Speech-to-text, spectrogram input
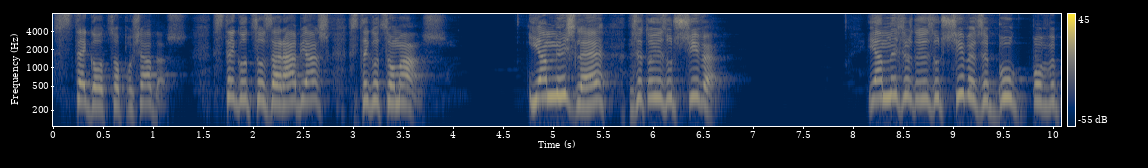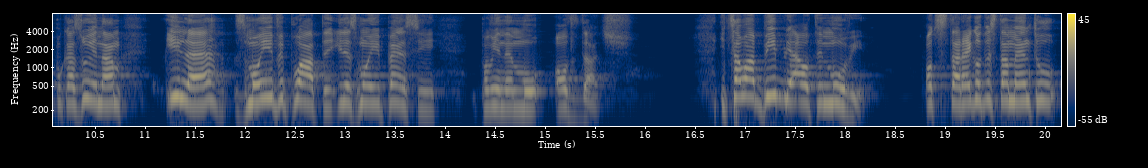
z tego, co posiadasz, z tego, co zarabiasz, z tego, co masz. I ja myślę, że to jest uczciwe. Ja myślę, że to jest uczciwe, że Bóg pokazuje nam, ile z mojej wypłaty, ile z mojej pensji powinienem mu oddać. I cała Biblia o tym mówi. Od Starego Testamentu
